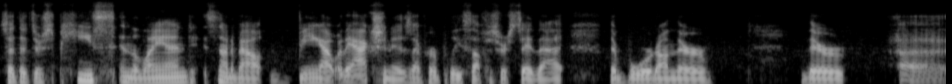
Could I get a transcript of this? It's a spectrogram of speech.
so that there's peace in the land. It's not about being out where the action is. I've heard police officers say that they're bored on their their uh,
